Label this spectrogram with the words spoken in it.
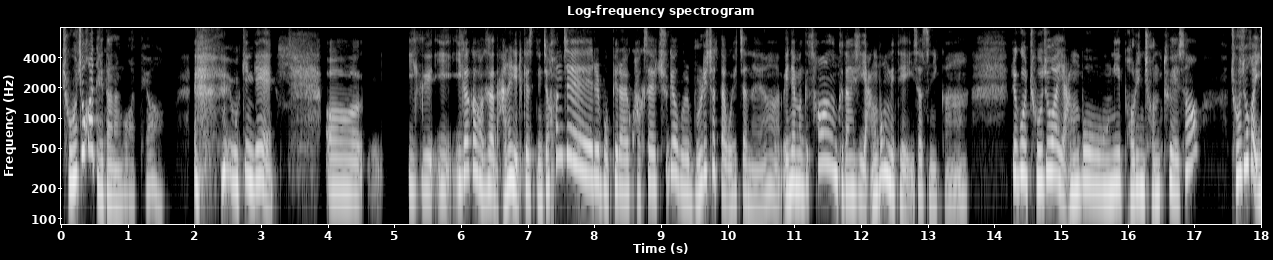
조조가 대단한 것 같아요. 웃긴 게 어 이 그 이 이각과 곽사가 난을 일으켰을 때 인제 헌제를 보필하여 곽사의 추격을 물리쳤다고 했잖아요. 왜냐면 그 서왕은 그 당시 양봉 밑에 있었으니까. 그리고 조조와 양봉이 벌인 전투에서 조조가 이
